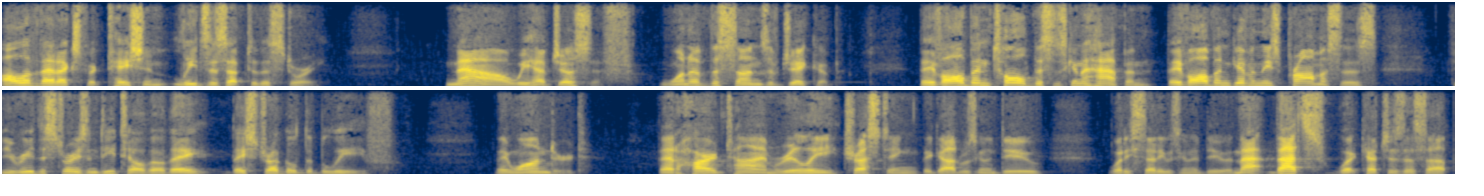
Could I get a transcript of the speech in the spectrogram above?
all of that expectation leads us up to this story. Now we have Joseph one of the sons of Jacob. They've all been told this is going to happen. They've all been given these promises. If you read the stories in detail, though, they, they struggled to believe. They wandered. They had a hard time really trusting that God was going to do what he said he was going to do. And that, that's what catches us up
